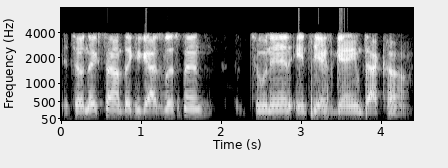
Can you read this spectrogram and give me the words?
Until next time, thank you guys listening. Tune in, ntxgame.com.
